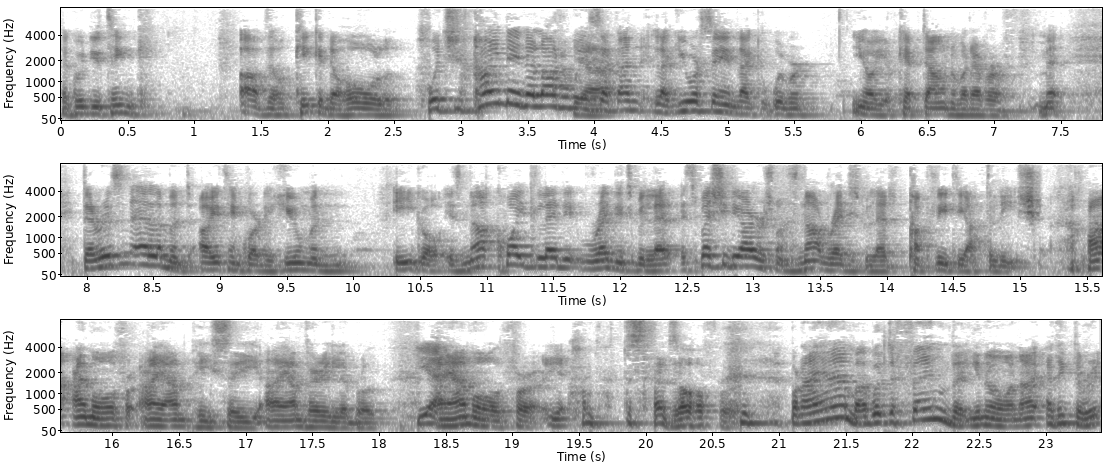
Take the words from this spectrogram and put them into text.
Like, when you think of the kick in the hole, which is kind of in a lot of ways, Yeah. like, and, like you were saying, like, we were, you know, you're kept down or whatever. There is an element, I think, where the human ego is not quite let it, ready to be let, especially the Irish one, is not ready to be let completely off the leash. I, I'm all for. I am PC. I am very liberal. Yeah. I am all for. Yeah, this sounds awful, but I am. I will defend that. You know, and I, I think there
